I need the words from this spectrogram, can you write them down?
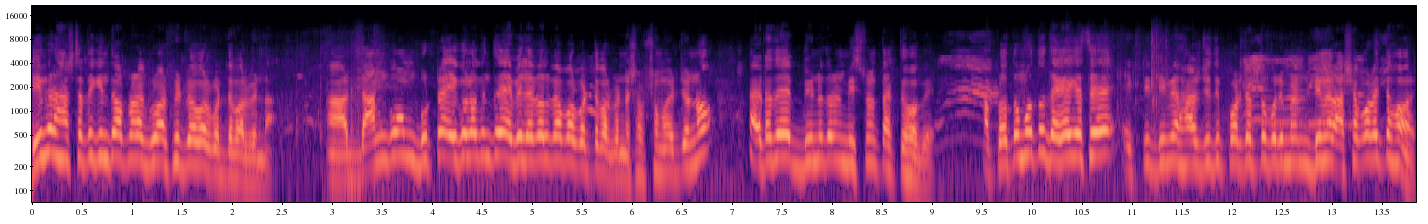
ডিমের হাঁসটাতে কিন্তু আপনারা গ্রোয়ার ফিট ব্যবহার করতে পারবেন না। আর ডান গম ভুট্টা এগুলো কিন্তু অ্যাভেলেবেল ব্যবহার করতে পারবেন না সব সময়ের জন্য। এটাতে বিভিন্ন ধরনের মিশ্রণ থাকতে হবে। আর প্রথমত দেখা গেছে, একটি ডিমের হাঁস যদি পর্যাপ্ত পরিমাণ ডিমের আশা করাইতে হয়,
